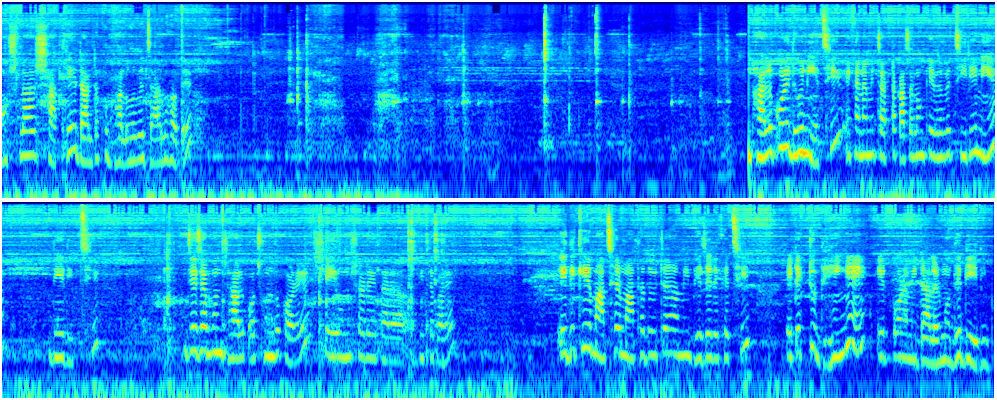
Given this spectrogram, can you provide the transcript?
মশলার সাথে ডালটা খুব ভালোভাবে জাল হবে। ভালো করে ধুয়ে নিয়েছি। এখানে আমি চারটা কাঁচা লঙ্কা এভাবে চিড়ে নিয়ে দিয়ে দিচ্ছি। যে যেমন ঝাল পছন্দ করে, সেই অনুসারে তারা দিতে পারে। এদিকে মাছের মাথা দুইটা আমি ভেজে রেখেছি। এটা একটু ভেঙে এরপর আমি ডালের মধ্যে দিয়ে দিব।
